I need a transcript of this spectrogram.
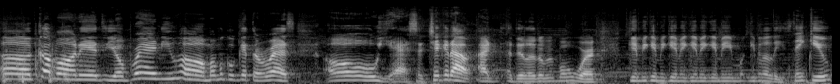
Uh, come on into your brand new home. I'm gonna go get the rest. Oh yes, and check it out. I, I did a little bit more work. Gimme, gimme, gimme, gimme, gimme, give me the leads. Thank you.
